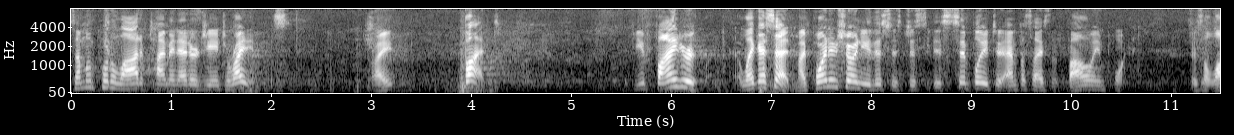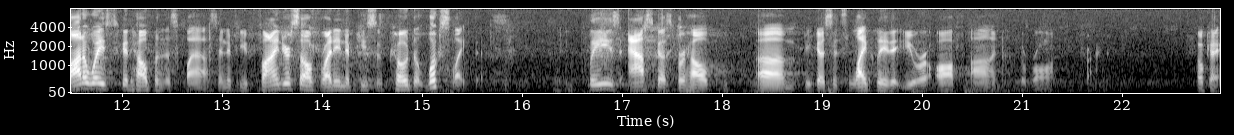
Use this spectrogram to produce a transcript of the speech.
someone put a lot of time and energy into writing this, right? But if you find your, like I said, my point in showing you this is just, is simply to emphasize the following point. There's a lot of ways to get help in this class, and if you find yourself writing a piece of code that looks like this, please ask us for help, um, because it's likely that you are off on the wrong track. Okay,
